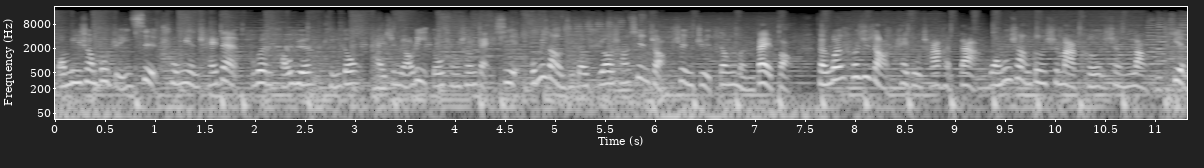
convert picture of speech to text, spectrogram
王必胜不止一次出面拆弹，不论桃园、屏东还是苗栗，都声声感谢国民党籍的徐耀昌县长，甚至登门拜访。反观柯市长态度差很大，网络上更是骂柯声浪一片，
